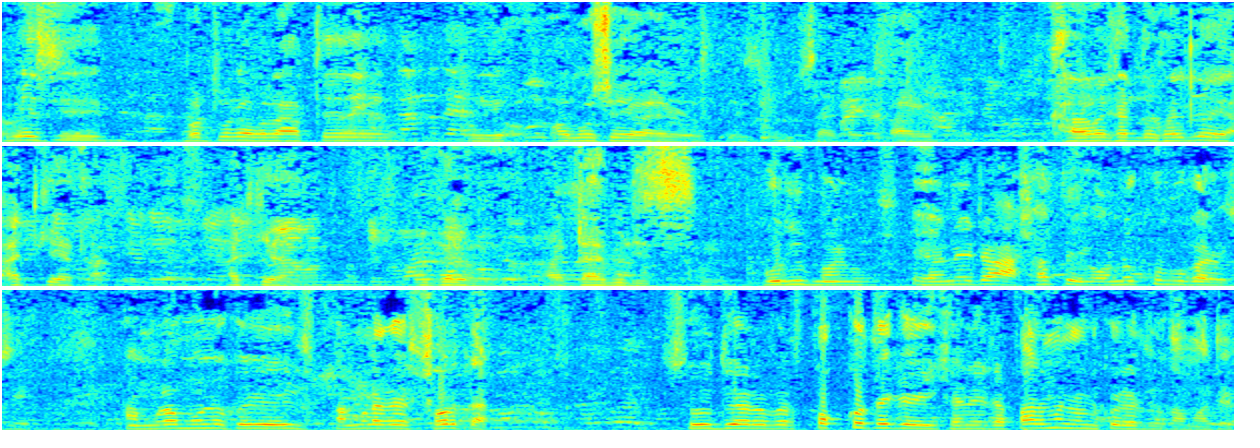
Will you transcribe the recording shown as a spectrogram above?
আমি বর্তমানে আমার রাতে অবশ্যই আর আর খাওয়ানো খাদ্য খাইলে আটকে থাকে আটকে আর ডায়াবেটিস গরিব মানুষ এখানে এটা আসাতে অনেক উপকার হয়েছে। আমরা মনে করি এই বাংলাদেশ সরকার সৌদি আরবের পক্ষ থেকে এইখানে এটা পারমানেন্ট করে দেবো আমাদের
